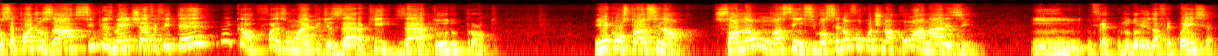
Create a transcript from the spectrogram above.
Você pode usar simplesmente FFT, vem cá, faz um wipe de zero aqui, zera tudo, pronto. E reconstrói o sinal. Só não, assim, se você não for continuar com a análise em, em, no domínio da frequência,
